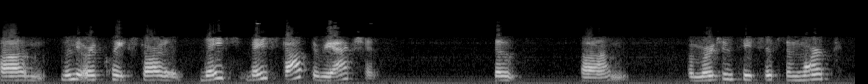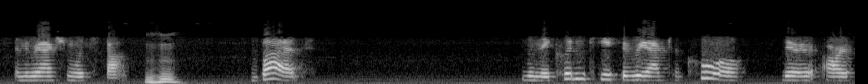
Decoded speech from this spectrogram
um, when the earthquake started, they, they stopped the reaction. The, um, emergency system worked and the reaction was stopped. Mm-hmm. But when they couldn't keep the reactor cool, there are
